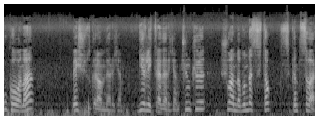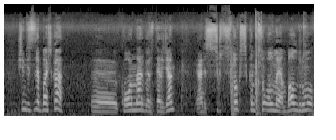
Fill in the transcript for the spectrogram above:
bu kovana 500 gram vereceğim. 1 litre vereceğim. Çünkü şu anda bunda stok sıkıntısı var. Şimdi size başka e, kovanlar göstereceğim. Yani stok sıkıntısı olmayan, bal durumu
